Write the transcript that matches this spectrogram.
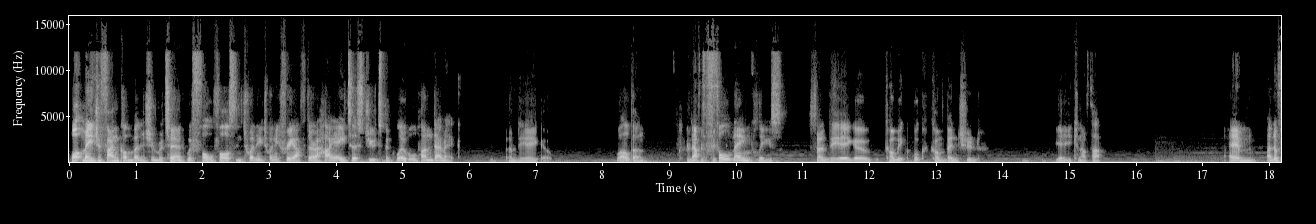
What major fan convention returned with full force in 2023 after a hiatus due to the global pandemic? San Diego. Well done. Can I have the full name, please? San Diego Comic Book Convention. Yeah, you can have that. Um, another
